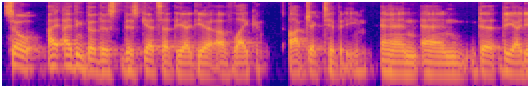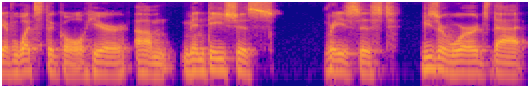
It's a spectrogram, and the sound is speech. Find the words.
So I, I, think though this this gets at the idea of like objectivity and and the the idea of what's the goal here. Um, mendacious, racist. These are words that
